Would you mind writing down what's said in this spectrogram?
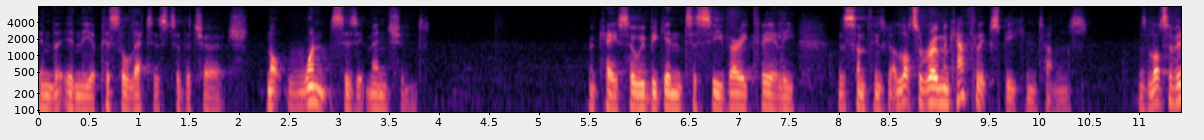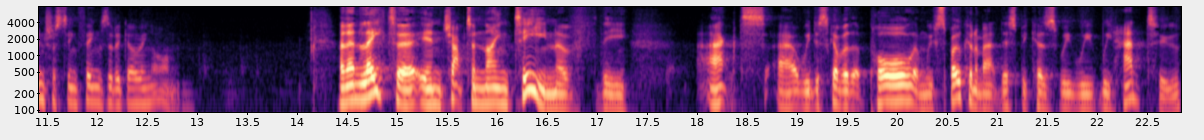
in the, in the epistle letters to the church? Not once is it mentioned. Okay, so we begin to see very clearly that something's got. Lots of Roman Catholics speak in tongues. There's lots of interesting things that are going on. And then later in chapter 19 of the Acts, uh, we discover that Paul, and we've spoken about this because we, we, we had to,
